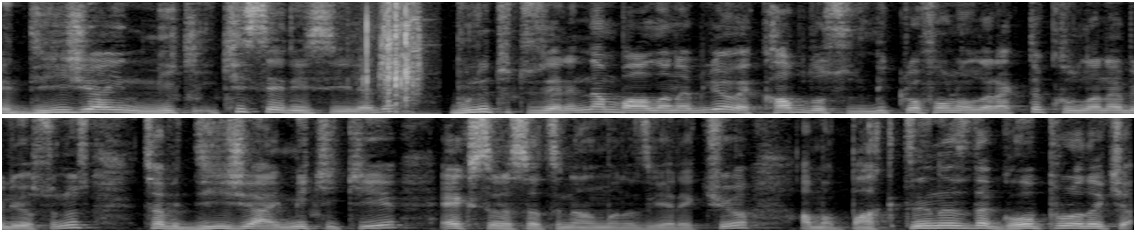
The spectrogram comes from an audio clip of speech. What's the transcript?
ve DJI'nin Mic 2 serisiyle de Bluetooth üzerinden bağlanabiliyor ve kablosuz mikrofon olarak da kullanabiliyorsunuz. Tabi DJI Mic 2'yi ekstra satın almanız gerekiyor. Ama baktığınızda GoPro'daki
